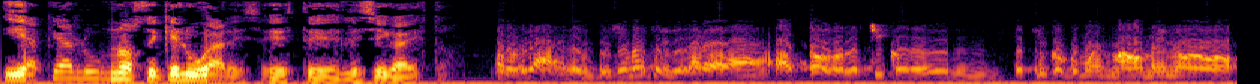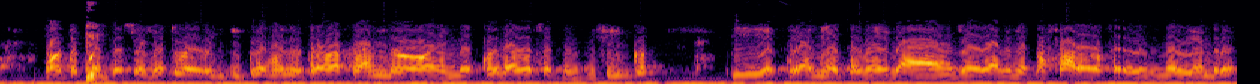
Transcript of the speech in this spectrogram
¿Y a qué alumnos de qué lugares este, les llega esto? Mira, la intención es llegar a, todos los chicos. Te explico cómo es más o menos, como te cuento. Yo tuve 23 años trabajando en la escuela 275 y este año tomé la, realidad el año pasado, en noviembre,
